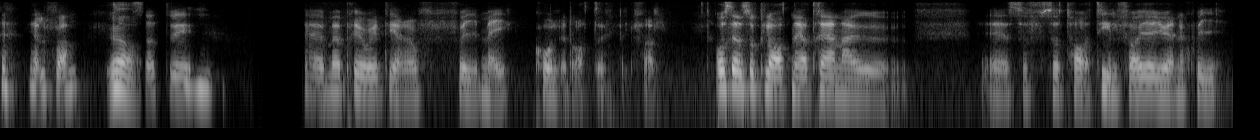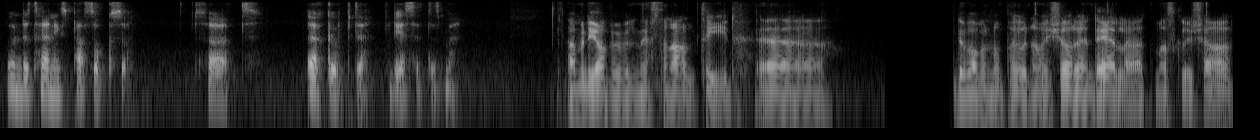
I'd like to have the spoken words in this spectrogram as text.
i alla fall. Ja. Så att vi mm. eh, men prioriterar att få i mig kolhydrater i alla fall. Och sen såklart när jag tränar Eh, så, så ta, tillför jag ju energi under träningspass också. För att öka upp det på det sättet med. Ja men det gör vi väl nästan alltid. Eh, det var väl någon period när vi körde en del att man skulle köra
